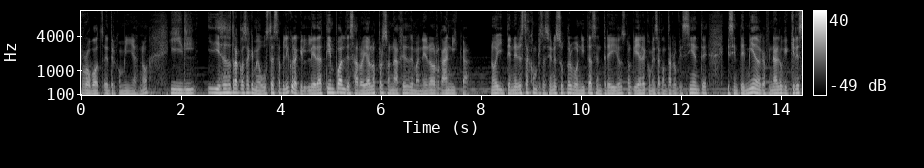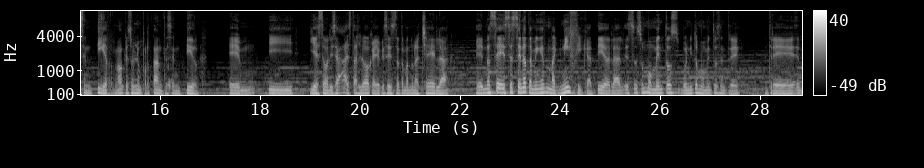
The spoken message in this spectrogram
robots, entre comillas, ¿no? Y, y esa es otra cosa que me gusta de esta película, que le da tiempo al desarrollar los personajes de manera orgánica. ¿No? Y tener estas conversaciones súper bonitas entre ellos, ¿no? Que ella le comienza a contar lo que siente, que siente miedo, que al final lo que quiere es sentir, ¿no? Que eso es lo importante, sentir. Em, y, y este le dice, ah, estás loca, yo qué sé, está tomando una chela. Eh, no sé, esa escena también es magnífica, tío. La- esos son momentos, bonitos momentos entre, entre, en-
